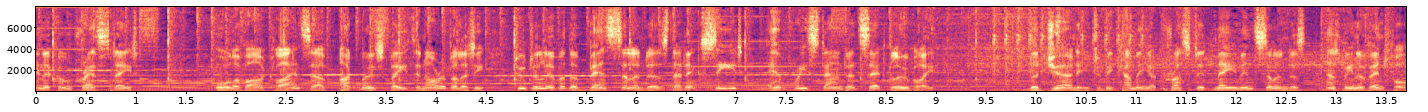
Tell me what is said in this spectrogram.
in a compressed state. All of our clients have utmost faith in our ability to deliver the best cylinders that exceed every standard set globally. The journey to becoming a trusted name in cylinders has been eventful.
